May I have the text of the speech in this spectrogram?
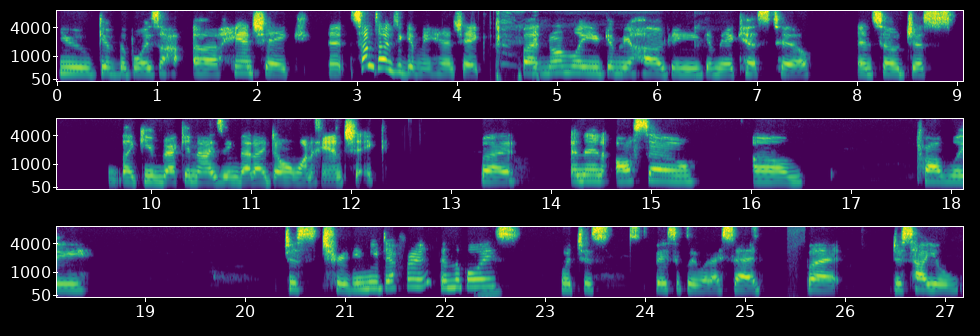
you give the boys a, a handshake and sometimes you give me a handshake, but normally you give me a hug and you give me a kiss too. And so just like you recognizing that I don't want a handshake. But and then also um probably just treating me different than the mm-hmm. boys, which is basically what I said. But just how you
